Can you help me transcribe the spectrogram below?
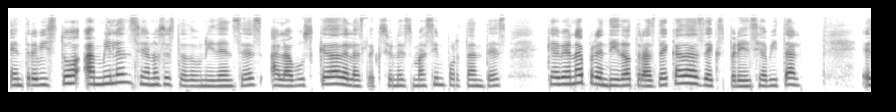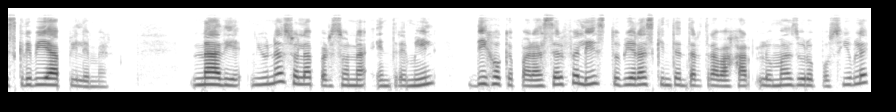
entrevistó a mil ancianos estadounidenses a la búsqueda de las lecciones más importantes que habían aprendido tras décadas de experiencia vital. Escribía Pillemer. Nadie, ni una sola persona entre mil, dijo que para ser feliz tuvieras que intentar trabajar lo más duro posible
